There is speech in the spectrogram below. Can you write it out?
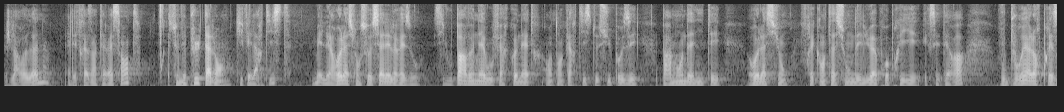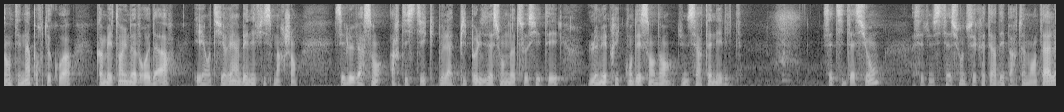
Je la redonne. Elle est très intéressante ce n'est plus le talent qui fait l'artiste, mais les relations sociales et le réseau. Si vous parvenez à vous faire connaître en tant qu'artiste supposé par mondanité, relations, fréquentation des lieux appropriés, etc., vous pourrez alors présenter n'importe quoi comme étant une œuvre d'art et en tirer un bénéfice marchand. C'est le versant artistique de la pipolisation de notre société, le mépris condescendant d'une certaine élite. Cette citation, c'est une citation du secrétaire départemental,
